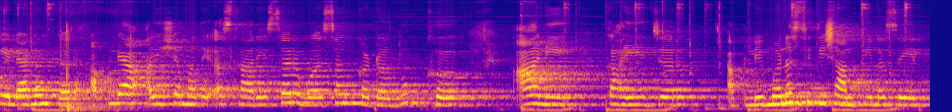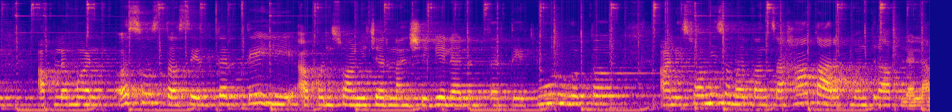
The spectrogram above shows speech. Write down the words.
केल्यानंतर आपल्या आयुष्यामध्ये असणारे सर्व संकट दुःख आणि काही जर आपली मनस्थिती शांती नसेल आपलं मन अस्वस्थ असेल तर तेही आपण स्वामी चरणांशी गेल्यानंतर ते दूर होतं आणि स्वामी समर्थांचा हा तारक मंत्र आपल्याला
